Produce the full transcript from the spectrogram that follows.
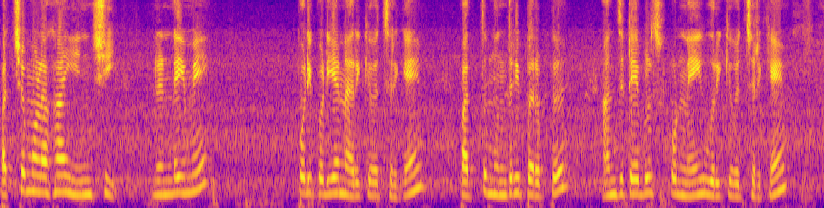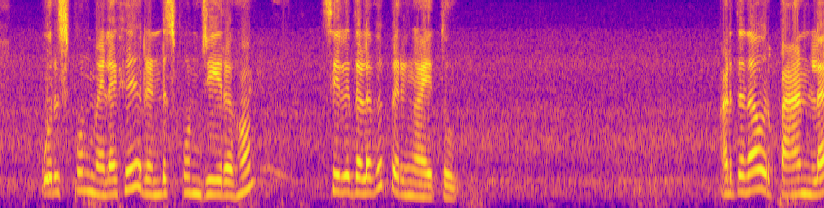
பச்சை மிளகாய் இஞ்சி ரெண்டையுமே பொடி பொடியாக நறுக்கி வச்சுருக்கேன். பத்து முந்திரி பருப்பு அஞ்சு டேபிள் ஸ்பூன் நெய் உருக்கி வச்சுருக்கேன். ஒரு ஸ்பூன் மிளகு ரெண்டு ஸ்பூன் ஜீரகம் சிறிதளவு பெருங்காயத்தூள். அடுத்ததாக ஒரு பேனில்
